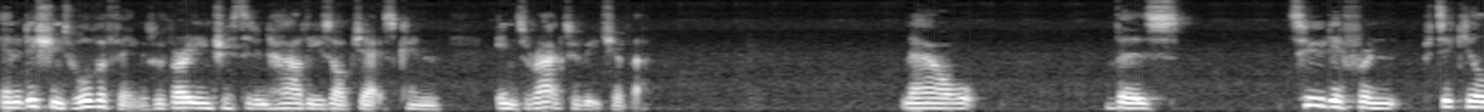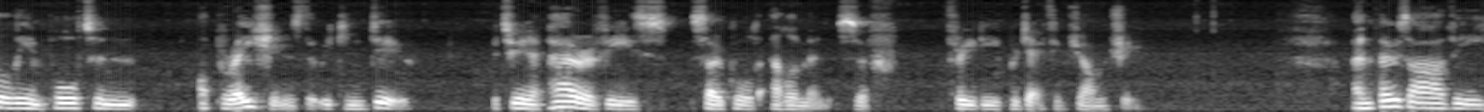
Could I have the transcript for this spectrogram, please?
in addition to other things, we're very interested in how these objects can interact with each other. Now, there's two different particularly important operations that we can do between a pair of these so-called elements of 3D projective geometry. And those are the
